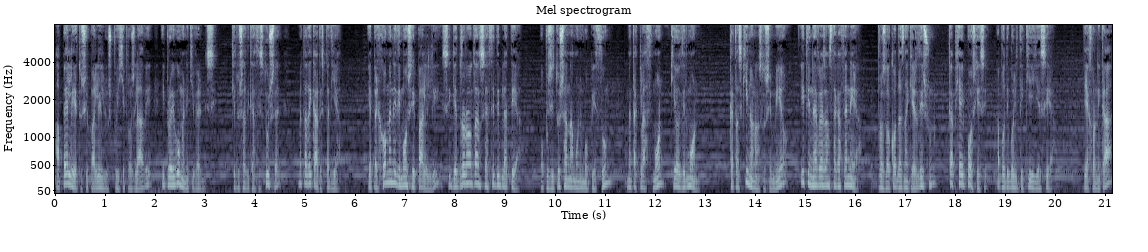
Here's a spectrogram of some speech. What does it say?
απέλυε τους υπαλλήλους που είχε προσλάβει η προηγούμενη κυβέρνηση και τους αντικαθιστούσε με τα δικά της παιδιά. Οι απερχόμενοι δημόσιοι υπάλληλοι συγκεντρώνονταν σε αυτή την πλατεία, όπου ζητούσαν να μονιμοποιηθούν με τα κλαθμών και οδυρμών. Κατασκήνωναν στο σημείο ή την έβγαζαν στα καφενεία, προσδοκώντας να κερδίσουν κάποια υπόσχεση από την πολιτική ηγεσία. Διαχρονικά,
